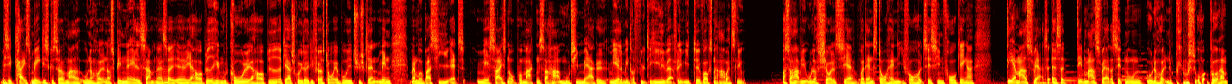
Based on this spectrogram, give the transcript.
hvis ikke karismatiske, så meget underholdende og spændende alle sammen. Altså, mm. jeg har oplevet Helmut Kohl, jeg har oplevet Gerd Schröder i de første år, jeg boede i Tyskland, men man må bare sige, at med 16 år på magten, så har Mutti Merkel mere eller mindre fyldt det hele, i hvert fald i mit øh, voksne arbejdsliv. Og så har vi Olaf Scholz, ja, hvordan står han i forhold til sine forgængere? Det er meget svært. Altså, det er meget svært at sætte nogle underholdende plusord på ham.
